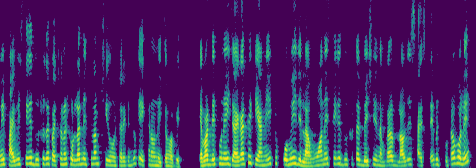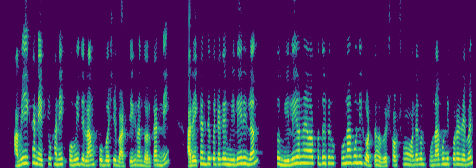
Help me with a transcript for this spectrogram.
আমি ফাইভ ইঞ্চ থেকে দুশোতে পেছনে শোল্ডার নিচ্ছিলাম সেই অনুসারে কিন্তু এখানেও নিতে হবে। এবার দেখুন এই জায়গা থেকে আমি একটু কমিয়ে দিলাম ওয়ান ইঞ্চ থেকে দুশোটা বেশি নিলাম, কারণ ব্লাউজের সাইজটা একটু ছোট বলে আমি এখানে একটুখানি কমিয়ে দিলাম, খুব বেশি বাড়তি এখানে দরকার নেই। আর এখান থেকে এটাকে মিলিয়ে নিলাম, তো মিলিয়ে নেওয়ার পর এটাকে কুনাকুনি করতে হবে। সবসময় করুন কুনাকুনি করে নেবেন।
